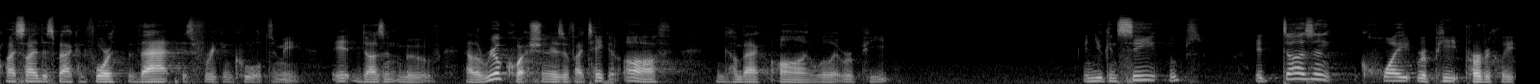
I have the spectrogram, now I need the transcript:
if I slide this back and forth, that is freaking cool to me. It doesn't move. Now the real question is if I take it off and come back on, will it repeat? And you can see, oops, it doesn't quite repeat perfectly.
